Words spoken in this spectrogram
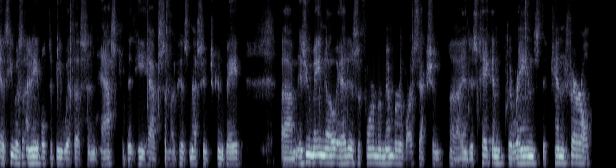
as he was unable to be with us and asked that he have some of his message conveyed. Um, as you may know, Ed is a former member of our section uh, and has taken the reins that Ken Farrell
